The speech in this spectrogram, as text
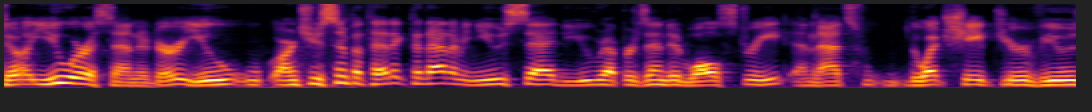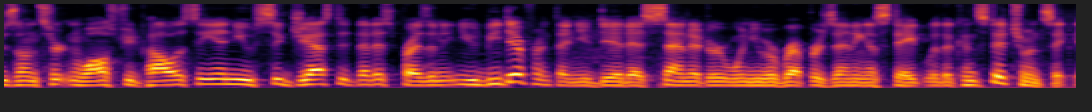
Don't, You were a senator. You aren't you sympathetic to that? I mean, you said you represented Wall Street, and that's what shaped your views on certain Wall Street policy. And you suggested that as president, you'd be different than you did as senator when you were representing a state with a constituency.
